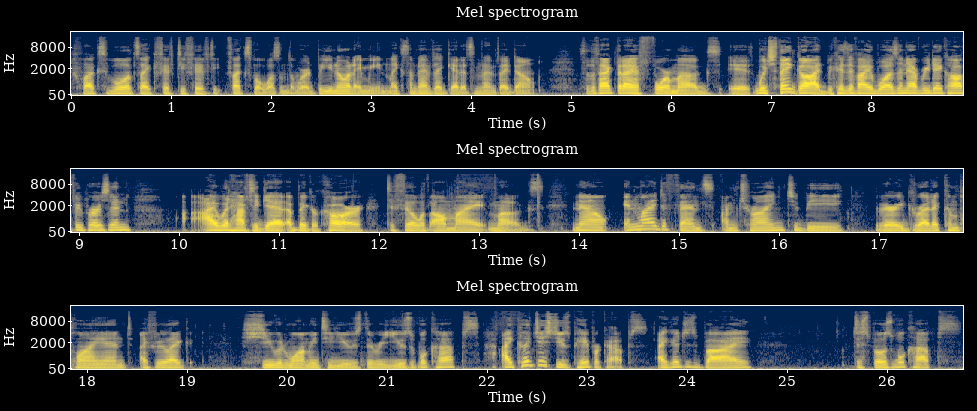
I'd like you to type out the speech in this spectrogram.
flexible. It's like 50 50. Flexible wasn't the word, but you know what I mean. Like, sometimes I get it, sometimes I don't. So the fact that I have four mugs is, which thank God, because if I was an everyday coffee person, I would have to get a bigger car to fill with all my mugs. Now, in my defense, I'm trying to be very Greta compliant. I feel like she would want me to use the reusable cups. I could just use paper cups. I could just buy disposable cups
